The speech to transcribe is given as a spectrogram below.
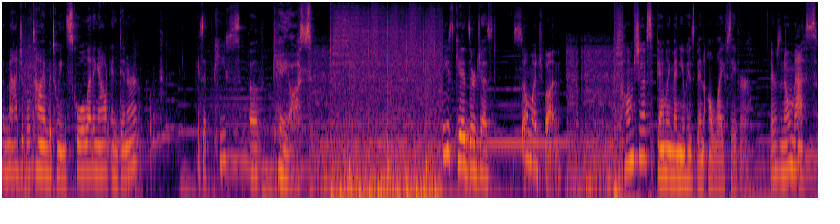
The magical time between school letting out and dinner is a piece of chaos. These kids are just so much fun. Home Chef's family menu has been a lifesaver. There's no mess,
